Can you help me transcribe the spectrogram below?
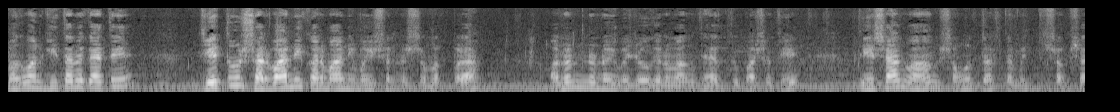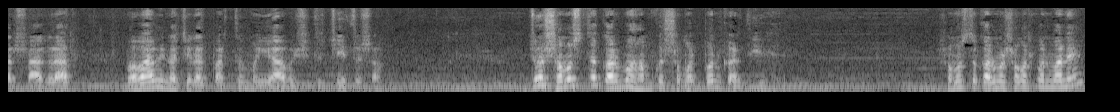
भगवान गीता में कहते हैं, जेतु सर्वाणी कर्माणी मई सन्न समत पड़ा अनन्न नैव जोग नमांग ध्यान उपासते तेषांग अहंग समुद्र तमित संसार सागरात, भवामी नचिरत पार्थ मई आवश्यक चेतसम। जो समस्त कर्म हमको समर्पण कर दिए हैं। समस्त कर्म समर्पण माने?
